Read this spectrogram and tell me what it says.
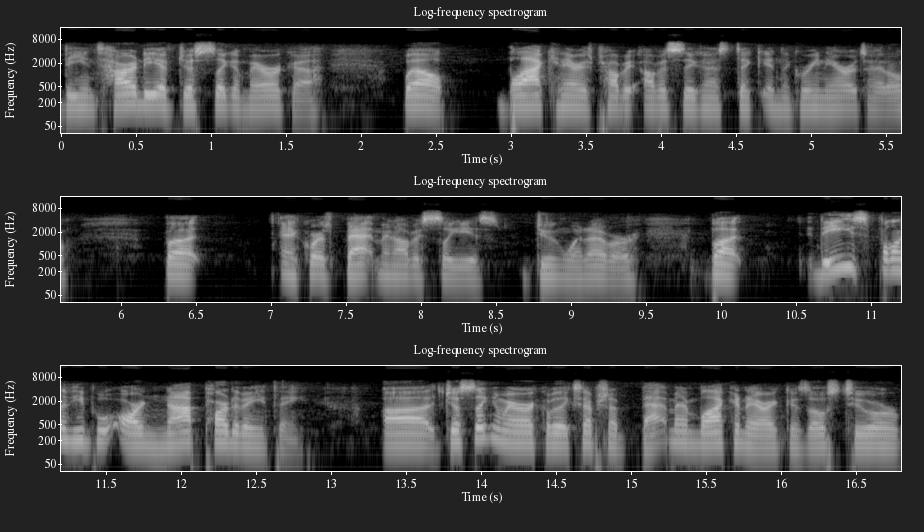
the entirety of Just Like America. Well, Black Canary is probably obviously going to stick in the Green Arrow title, but and of course Batman obviously is doing whatever. But these following people are not part of anything. Uh, just like America, with the exception of Batman, Black Canary, because those two are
